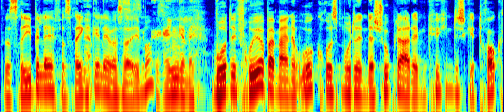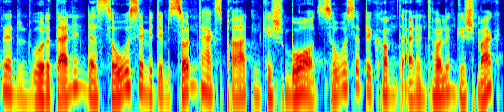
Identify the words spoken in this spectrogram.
fürs Riebele, fürs Renkele, was auch immer. Rengele. Wurde früher bei meiner Urgroßmutter in der Schublade im Küchentisch getrocknet und wurde dann in der Soße mit dem Sonntagsbraten geschmort. Soße bekommt einen tollen Geschmack.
